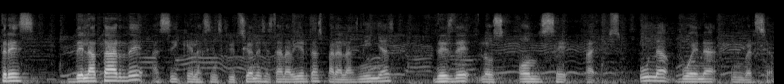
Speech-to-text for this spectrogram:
3 de la tarde, así que las inscripciones están abiertas para las niñas desde los 11 años. Una buena inversión.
